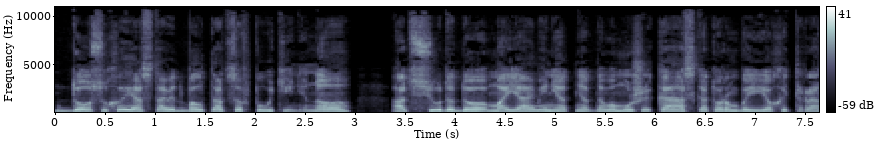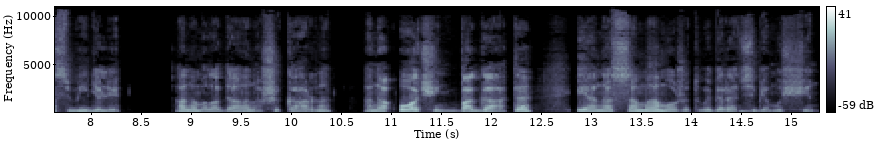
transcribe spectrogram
досуха и оставит болтаться в паутине. Но отсюда до Майами нет ни одного мужика, с которым бы ее хоть раз видели. Она молода, она шикарна, она очень богата, и она сама может выбирать себе мужчин.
